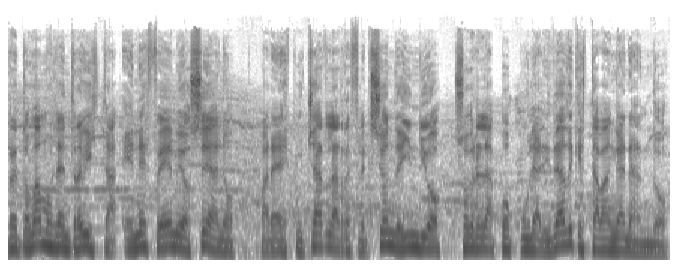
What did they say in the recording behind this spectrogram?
retomamos la entrevista en FM Océano para escuchar la reflexión de Indio sobre la popularidad que estaban ganando.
